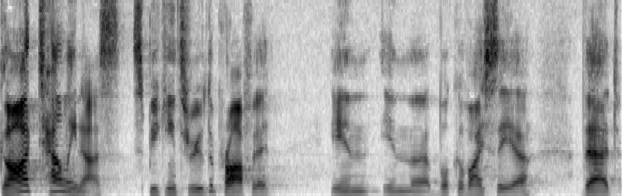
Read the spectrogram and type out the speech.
God telling us, speaking through the prophet in, in the book of Isaiah, that,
